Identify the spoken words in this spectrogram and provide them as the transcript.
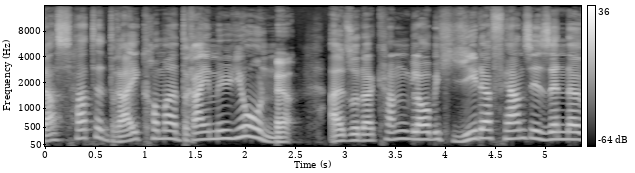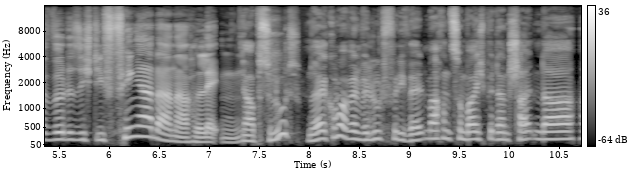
Das hatte 3,3 Millionen. Ja. Also da kann, glaube ich, jeder Fernsehsender würde sich die Finger danach lecken. Ja, absolut. Naja, guck mal, wenn wir Loot für die Welt machen zum Beispiel, dann schalten da,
